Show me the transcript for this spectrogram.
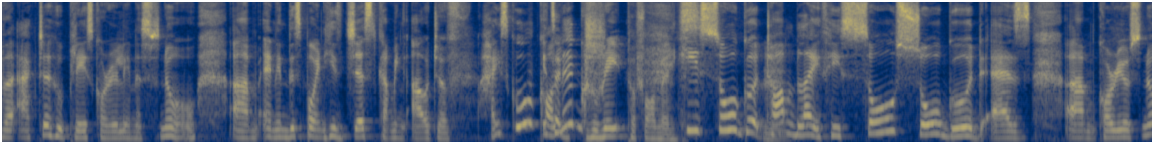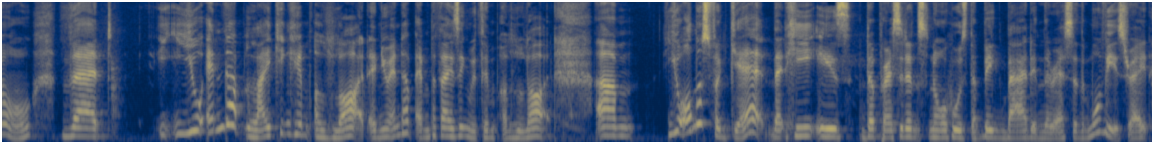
the actor who plays Coriolanus Snow, um, and in this point, he's just coming out of high school, college. It's a great performance. He's so good. Mm. Tom Blyth, he's so, so good as um, Coryo Snow that you end up liking him a lot and you end up empathizing with him a lot. Um, you almost forget that he is the President Snow who's the big bad in the rest of the movies, right?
